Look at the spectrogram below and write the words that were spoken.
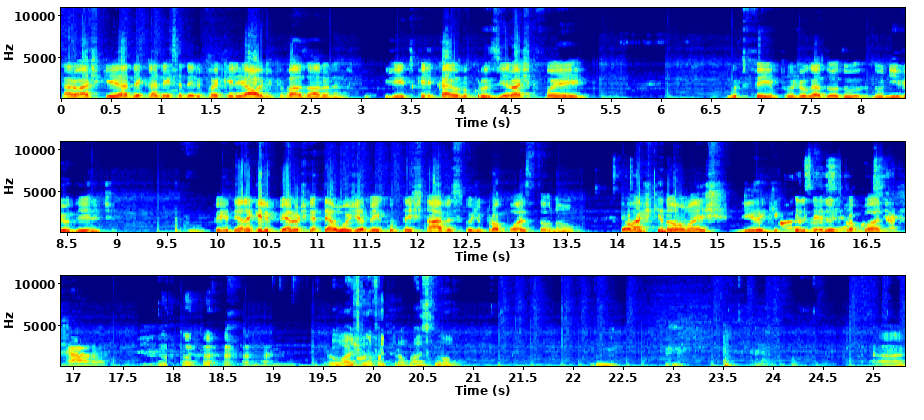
Cara, eu acho que a decadência dele foi aquele áudio que vazaram, né? O jeito que ele caiu no Cruzeiro, eu acho que foi muito feio para um jogador do, do nível dele, tipo. Perdendo aquele pênalti que até hoje é bem contestável se foi de propósito ou não. Eu acho que não, mas dizem que ele perdeu de propósito. Cara. Eu acho que não foi de propósito, não. Ah,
